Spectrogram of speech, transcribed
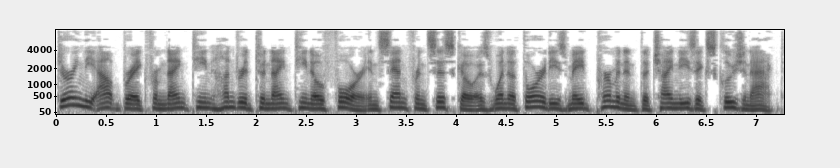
During the outbreak from 1900 to 1904 in San Francisco is when authorities made permanent the Chinese Exclusion Act.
